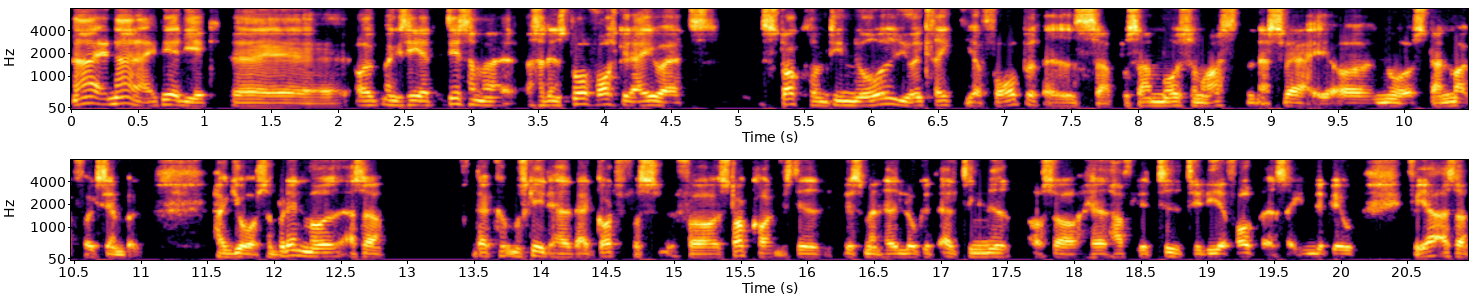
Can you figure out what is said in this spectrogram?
Nej, nej, nej, det er de ikke. Øh, og man kan sige, at det som er, altså den store forskel er jo, at Stockholm, de nåede jo ikke rigtig at forberede sig på samme måde, som resten af Sverige og nu også Danmark for eksempel har gjort. Så på den måde, altså, der måske det havde været godt for, for Stockholm, hvis, det, hvis man havde lukket alting ned, og så havde haft lidt tid til lige at forberede sig, inden det blev. For ja, altså,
